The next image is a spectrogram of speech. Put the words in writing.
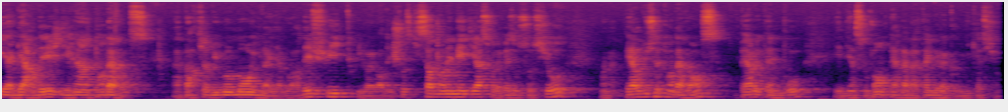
et à garder, je dirais, un temps d'avance. À partir du moment où il va y avoir des fuites, où il va y avoir des choses qui sortent dans les médias, sur les réseaux sociaux, on a perdu ce temps d'avance, on perd le tempo, et bien souvent on perd la bataille de la communication.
